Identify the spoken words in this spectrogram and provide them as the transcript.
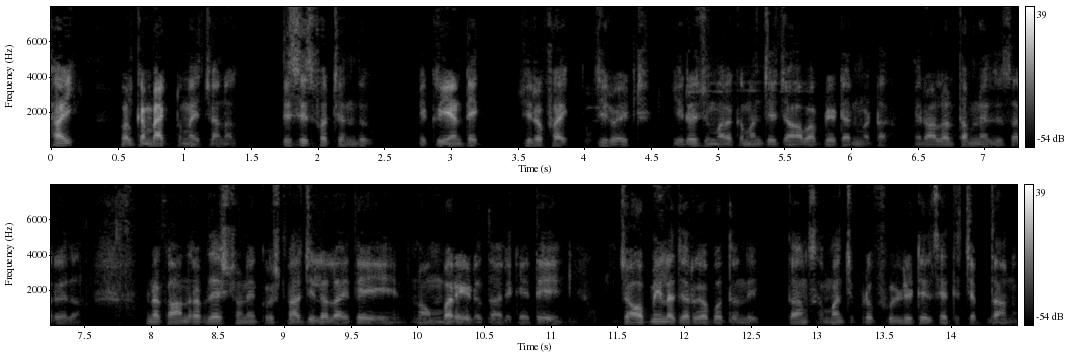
Hi welcome back to my channel this is for Chandu మీ క్రియాన్ tech zero five zero eight ఈరోజు మరొక మంచి జాబ్ అప్డేట్ అనమాట మీరు ఆల్రెడీ తమిళ చూసారు కదా. మనకు ఆంధ్రప్రదేశ్లోని కృష్ణా జిల్లాలో అయితే నవంబర్ ఏడో తారీఖు అయితే జాబ్ మీలా జరగబోతుంది. దానికి సంబంధించి ఇప్పుడు ఫుల్ డీటెయిల్స్ అయితే చెప్తాను.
